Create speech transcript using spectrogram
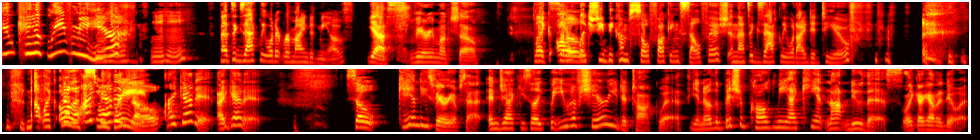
You can't leave me here. hmm That's exactly what it reminded me of. Yes, very much so. Like So- all like she becomes so fucking selfish, and that's exactly what I did to you. Not like, oh, No, that's I so get great. It, though. I get it. I get it. So Candy's very upset, and Jackie's like, "But you have Sherry to talk with. You know, the bishop called me. I can't not do this. Like, I got to do it."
